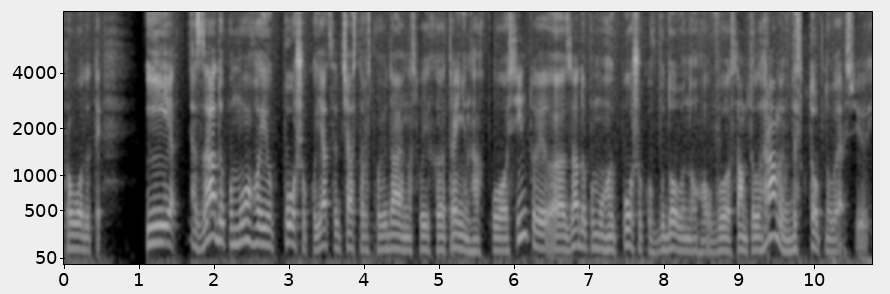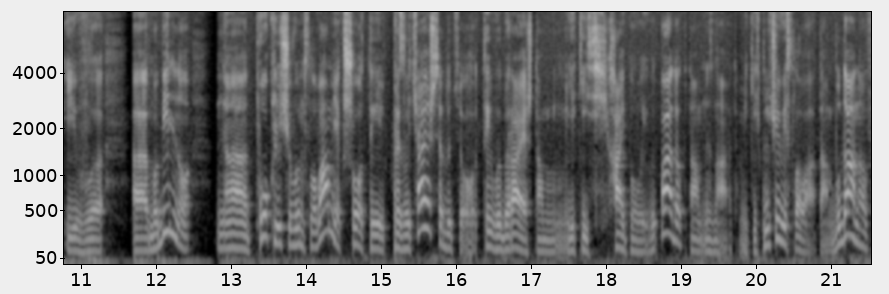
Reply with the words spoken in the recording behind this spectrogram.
проводити. І за допомогою пошуку, я це часто розповідаю на своїх е, тренінгах по Сінту, е, за допомогою пошуку, вбудованого в сам Телеграм, і в десктопну версію, і в мобільну. Е, По ключовим словам, якщо ти призвичаєшся до цього, ти вибираєш там якийсь хайповий випадок, там не знаю, там якісь ключові слова, там Буданов,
